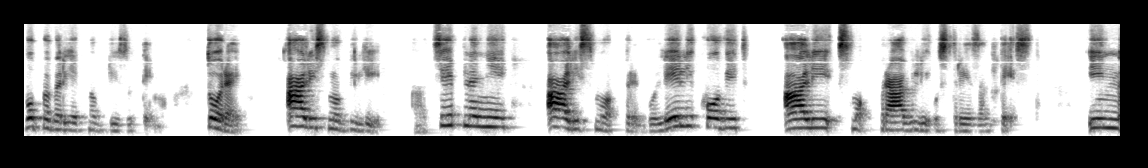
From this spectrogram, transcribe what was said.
bo pa verjetno blizu temu. Torej, ali smo bili cepljeni, ali smo preboleli COVID, ali smo pravili ustrezen test. In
